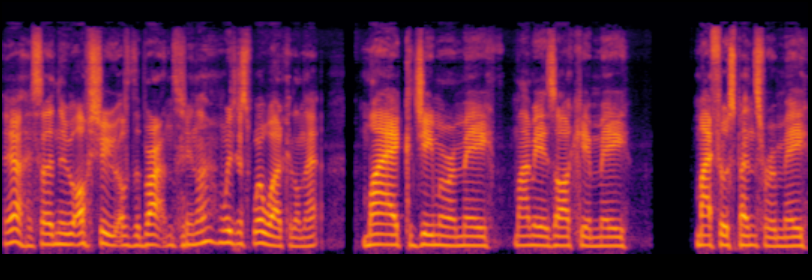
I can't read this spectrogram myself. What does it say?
yeah, it's a new offshoot of the brand. You know, we're just we're working on it. My Kojima and me, my Miyazaki and me, my Phil Spencer and me,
